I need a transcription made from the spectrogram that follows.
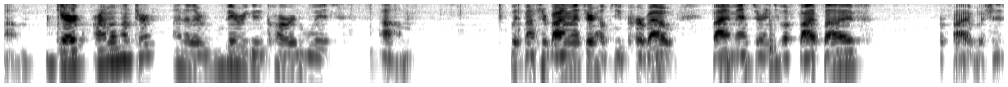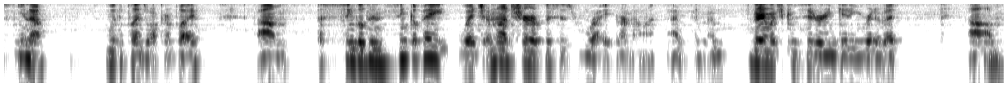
Um, Garruk Primal Hunter, another very good card with um, with Master Biomancer, helps you curve out Biomancer into a 5-5 for 5, which is, you know, with a Planeswalker in play. Um, a Singleton Syncopate, which I'm not sure if this is right or not. I'm, I'm very much considering getting rid of it. Um,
